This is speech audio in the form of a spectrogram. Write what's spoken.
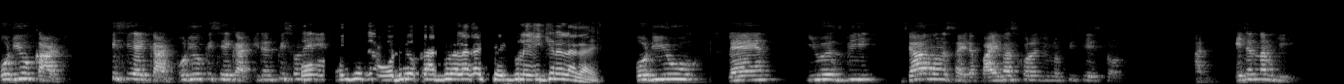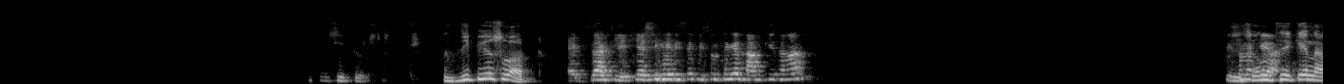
audio card PCI card audio PCI card এটার পিছনে অডিও কার্ডগুলো লাগায় সেইগুলো এইখানে লাগায়? অডিও ল্যান ইউএসবি যা মনে চাই এটা বাইপাস করার জন্য পিসিআই স্লট আর এটার নাম কি? জিপিইউ স্লট এক্স্যাক্টলি কে শিখিয়ে দিছে পিছন থেকে নাম কি জানা? পিছনে কে থেকে না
